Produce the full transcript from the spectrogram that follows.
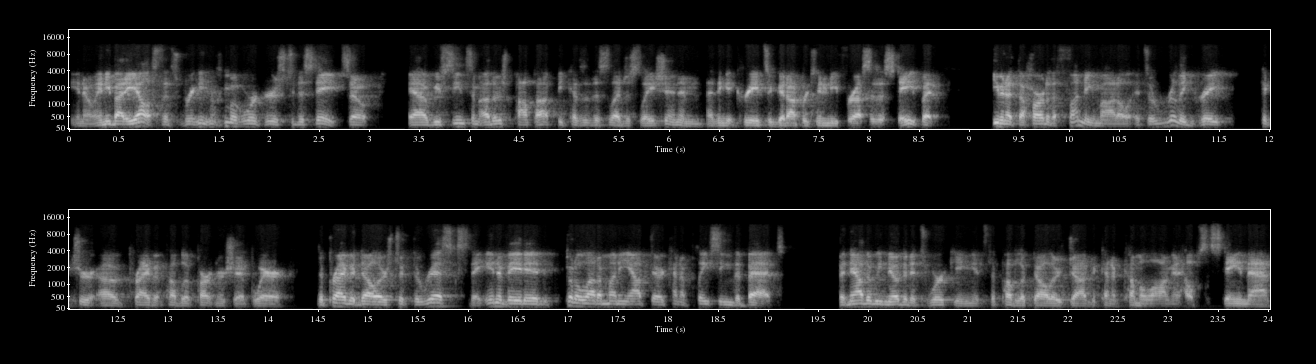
you know anybody else that's bringing remote workers to the state. So uh, we've seen some others pop up because of this legislation, and I think it creates a good opportunity for us as a state. But even at the heart of the funding model, it's a really great picture of private public partnership where the private dollars took the risks, they innovated, put a lot of money out there, kind of placing the bet. But now that we know that it's working, it's the public dollars job to kind of come along and help sustain that.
